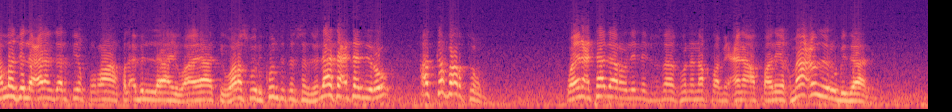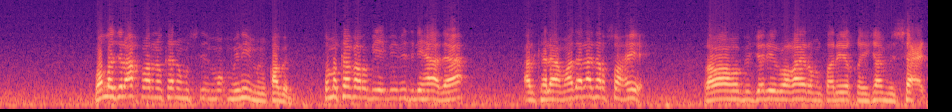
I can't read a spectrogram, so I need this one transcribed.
الله جل وعلا قال في القرآن. قل أبي الله وآياته ورسوله كنتم تستهزئون. لا تعتذروا قد كفرتم. وإن اعتذروا للنبي صلى الله عليه وسلم كنا نقطع بعناء الطريق. ما عذروا بذلك. والله جل أخبر أنهم كانوا مؤمنين من قبل. ثم كفروا بمثل هذا الكلام. هذا الأثر صحيح. رواه ابن جرير وغيره من طريق هشام بن سعد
